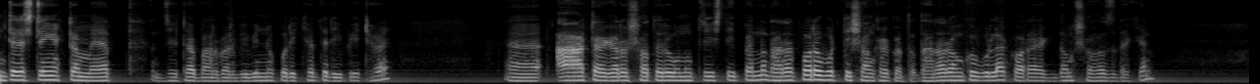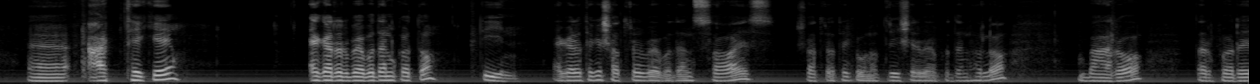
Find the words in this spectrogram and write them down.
ইন্টারেস্টিং একটা ম্যাথ যেটা বারবার বিভিন্ন পরীক্ষাতে রিপিট হয়। আট, এগারো, সতেরো, উনত্রিশ, তিপ্পান্ন ধারার পরবর্তী সংখ্যা কত? ধারার অঙ্কগুলা করা একদম সহজ, দেখেন। আট থেকে এগারোর ব্যবধান কত? তিন। এগারো থেকে সতেরোর ব্যবধান ছয়, সতেরো থেকে উনত্রিশের ব্যবধান হলো বারো। তারপরে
